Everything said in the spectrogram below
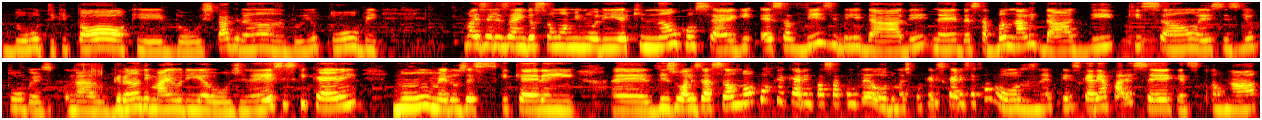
Do TikTok, do Instagram, do YouTube mas eles ainda são uma minoria que não consegue essa visibilidade, né, dessa banalidade que uhum. são esses youtubers, na grande maioria hoje, né? Esses que querem números, esses que querem é, visualização, não porque querem passar conteúdo, mas porque eles querem ser famosos, né? Porque eles querem aparecer, querem se tornar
